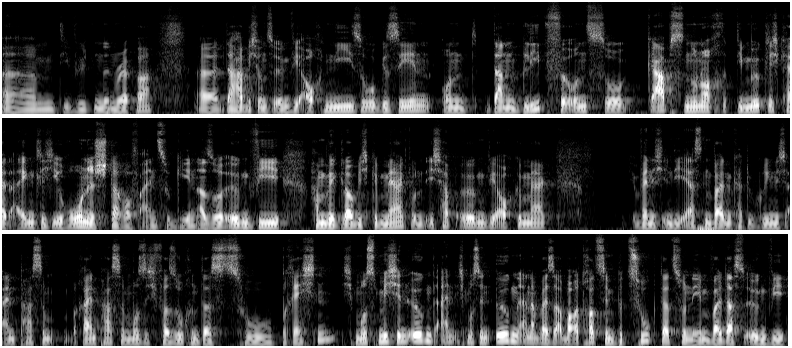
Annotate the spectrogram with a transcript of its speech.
ähm, die wütenden Rapper. Äh, da habe ich uns irgendwie auch nie so gesehen und dann blieb für uns so, gab es nur noch die Möglichkeit, eigentlich ironisch darauf einzugehen. Also irgendwie haben wir, glaube ich, gemerkt und ich habe irgendwie auch gemerkt, wenn ich in die ersten beiden Kategorien nicht einpasse, reinpasse, muss ich versuchen, das zu brechen. Ich muss mich in irgendein, ich muss in irgendeiner Weise aber auch trotzdem Bezug dazu nehmen, weil das irgendwie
